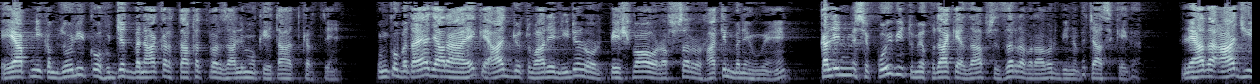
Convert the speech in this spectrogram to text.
یا اپنی کمزوری کو حجت بنا کر طاقتور ظالموں کے اطاعت کرتے ہیں۔ ان کو بتایا جا رہا ہے کہ آج جو تمہارے لیڈر اور پیشوا اور افسر اور حاکم بنے ہوئے ہیں، کل ان میں سے کوئی بھی تمہیں خدا کے عذاب سے ذرہ برابر بھی نہ بچا سکے گا۔ لہذا آج ہی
